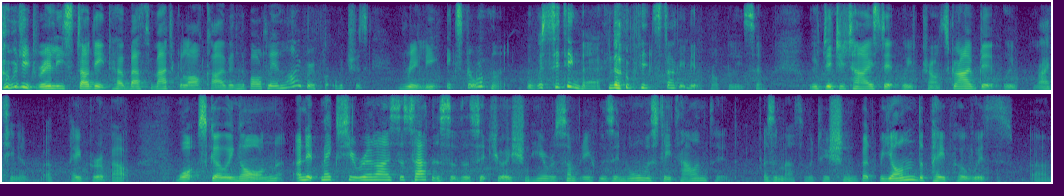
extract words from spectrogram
nobody had really studied her mathematical archive in the Bodleian Library, which was really extraordinary. It was sitting there. Nobody had studied it properly. So we've digitized it, we've transcribed it, we're writing a, a paper about what's going on, and it makes you realize the sadness of the situation here as somebody who's enormously talented as a mathematician, but beyond the paper with um,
